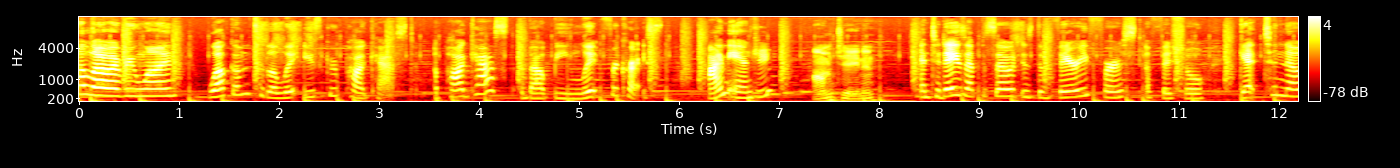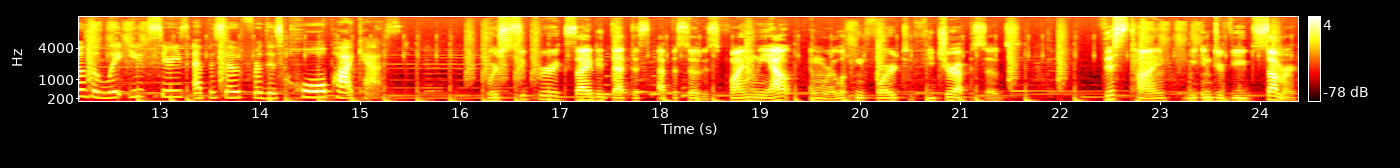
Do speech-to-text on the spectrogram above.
Hello, everyone. Welcome to the Lit Youth Group podcast, a podcast about being lit for Christ. I'm Angie, I'm Jaden. and today's episode is the very first official Get to Know the Lit Youth series episode for this whole podcast. We're super excited that this episode is finally out and we're looking forward to future episodes. This time, we interviewed Summer,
